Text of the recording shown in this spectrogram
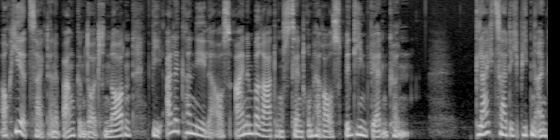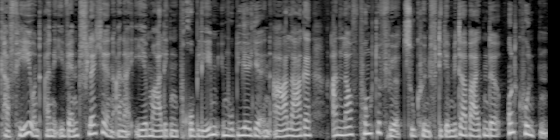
Auch hier zeigt eine Bank im deutschen Norden, wie alle Kanäle aus einem Beratungszentrum heraus bedient werden können. Gleichzeitig bieten ein Café und eine Eventfläche in einer ehemaligen Problemimmobilie in A-Lage Anlaufpunkte für zukünftige Mitarbeitende und Kunden.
